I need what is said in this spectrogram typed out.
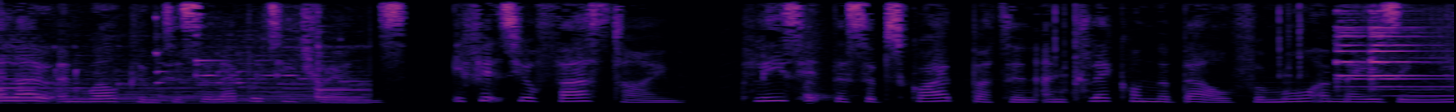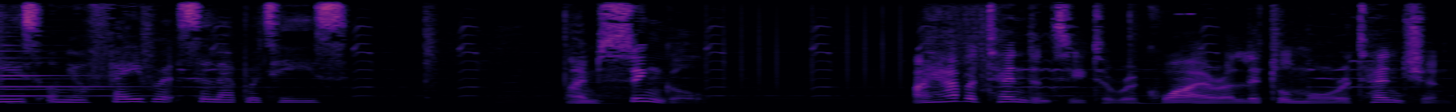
Hello and welcome to Celebrity Trends. If it's your first time, please hit the subscribe button and click on the bell for more amazing news on your favorite celebrities. I'm single. I have a tendency to require a little more attention,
